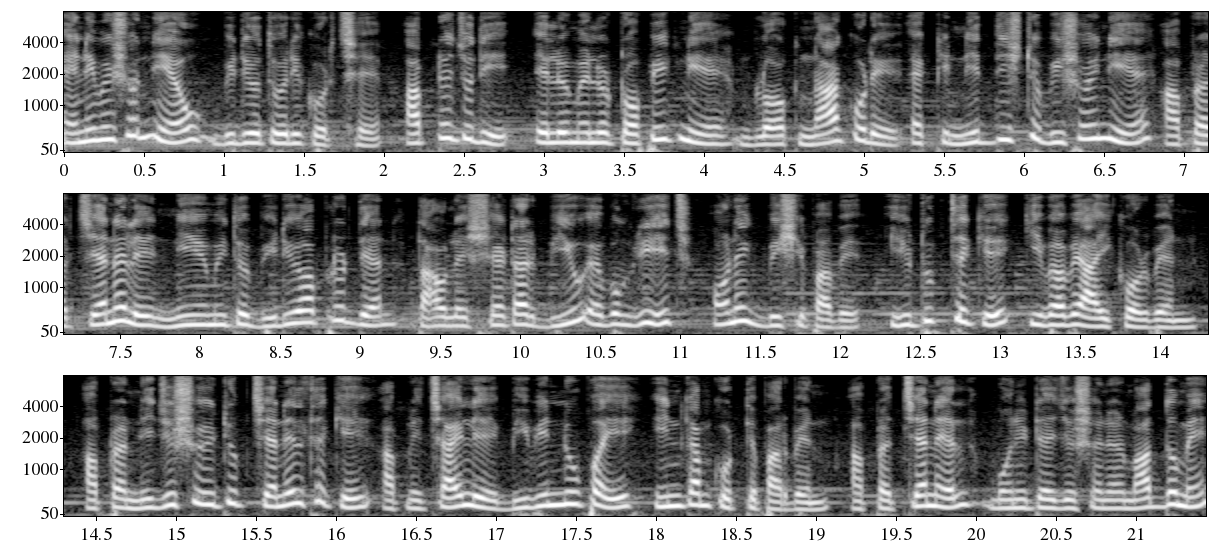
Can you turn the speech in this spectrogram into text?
অ্যানিমেশন নিয়েও ভিডিও তৈরি করছে। আপনি যদি এলোমেলো টপিক নিয়ে ব্লগ না করে একটি নির্দিষ্ট বিষয় নিয়ে আপনার চ্যানেলে নিয়মিত ভিডিও আপলোড দেন, তাহলে সেটার ভিউ এবং রিচ অনেক বেশি পাবে। ইউটিউব থেকে কীভাবে আয় করবেন? আপনার নিজস্ব ইউটিউব চ্যানেল থেকে আপনি চাইলে বিভিন্ন উপায়ে ইনকাম করতে পারবেন। আপনার চ্যানেল মনিটাইজেশনের মাধ্যমে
